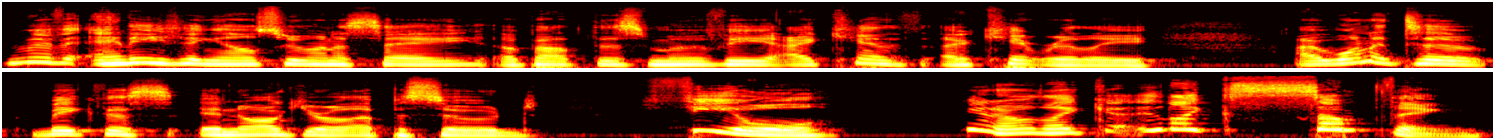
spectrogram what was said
Do we have anything else we want to say about this movie? I can't I can't really I wanted to make this inaugural episode feel, you know, like like something.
